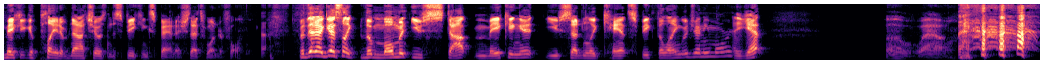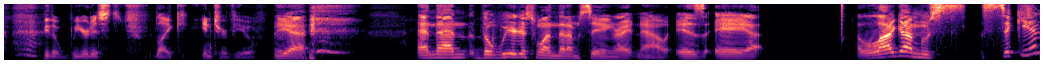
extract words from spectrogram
making a plate of nachos and speaking Spanish, that's wonderful. But then I guess like the moment you stop making it, you suddenly can't speak the language anymore. yep. Oh wow, be the weirdest like interview. yeah. And then the weirdest one that I'm seeing right now is a Lagamusikian?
